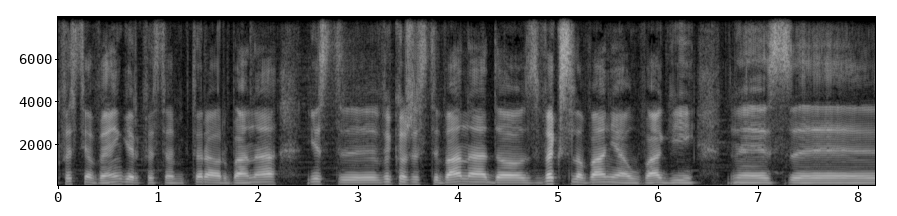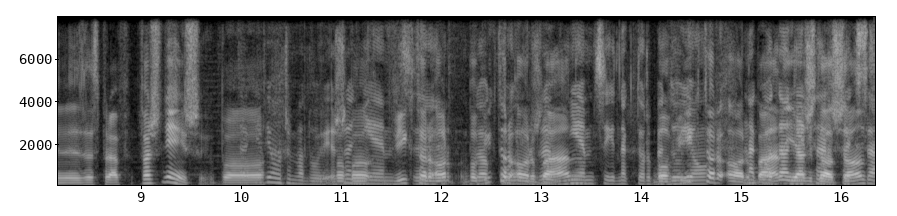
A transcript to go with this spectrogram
kwestia Węgier, kwestia Wiktora Orbana jest y, wykorzystywana do zwekslowania uwagi y, z, y, ze spraw ważniejszych, bo... Tak, wiem o czym pan mówi, bo, że bo Niemcy, Wiktor Or, bo Wiktor Orban... Niemcy jednak torpedują bo Wiktor Orban, jak dotąd... Sankcji,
